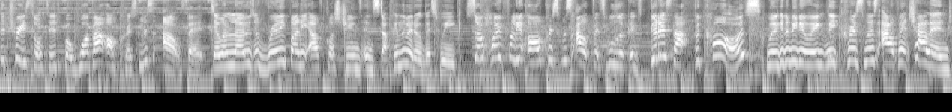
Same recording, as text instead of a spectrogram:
the tree sorted, but what about our Christmas outfit? There were loads of really funny elf costumes in Stuck in the Middle this week. So hopefully our Christmas outfits will look as good as that because We're going to be doing the Christmas outfit challenge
